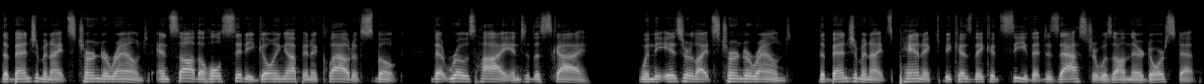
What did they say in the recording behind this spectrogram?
the Benjaminites turned around and saw the whole city going up in a cloud of smoke that rose high into the sky. When the Israelites turned around, the Benjaminites panicked because they could see that disaster was on their doorstep.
